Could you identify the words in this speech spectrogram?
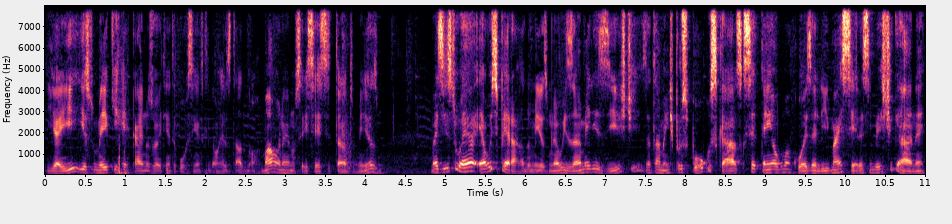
E aí, isso meio que recai nos 80% que dão resultado normal, né? Não sei se é esse tanto mesmo. Mas isso é, é o esperado mesmo, né? O exame ele existe exatamente para os poucos casos que você tem alguma coisa ali mais séria a se investigar, né?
